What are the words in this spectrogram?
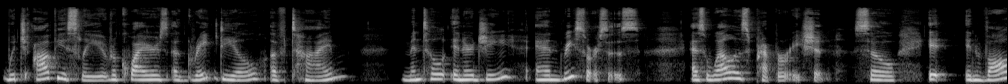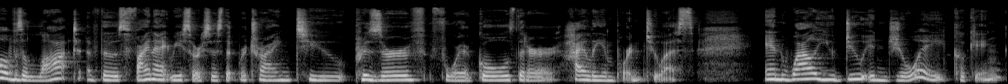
which obviously requires a great deal of time mental energy and resources, as well as preparation. So it involves a lot of those finite resources that we're trying to preserve for goals that are highly important to us. And while you do enjoy cooking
